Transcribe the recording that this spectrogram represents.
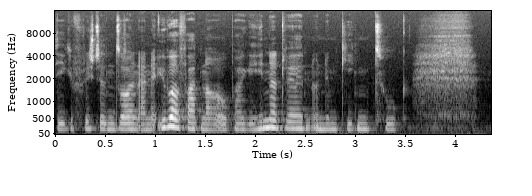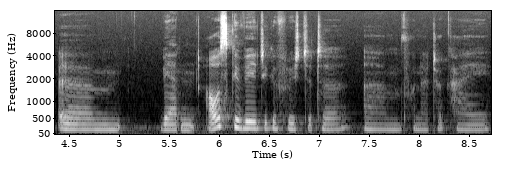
die Geflüchteten sollen an der Überfahrt nach Europa gehindert werden und im Gegenzug ähm, werden ausgewählte Geflüchtete ähm, von der Türkei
